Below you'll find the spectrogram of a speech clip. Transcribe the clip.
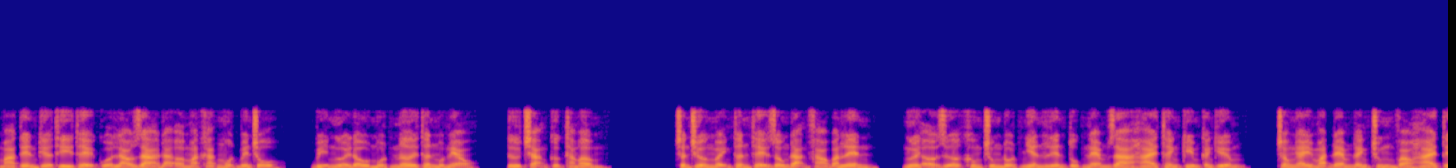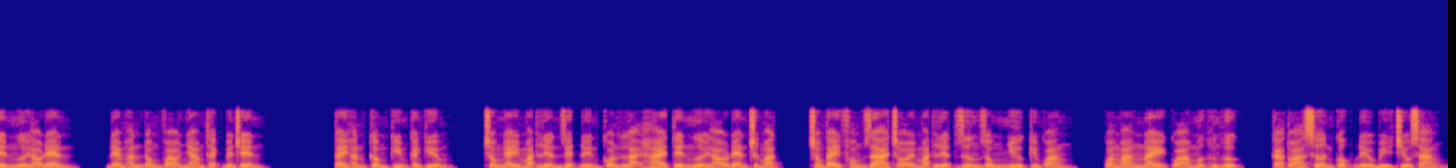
Mà tên kia thi thể của lão giả đã ở mặt khác một bên chỗ, bị người đầu một nơi thân một nẻo từ trạng cực thảm ẩm. Trần trường mệnh thân thể giống đạn pháo bắn lên, người ở giữa không trung đột nhiên liên tục ném ra hai thanh kim canh kiếm, trong nháy mắt đem đánh trúng vào hai tên người áo đen, đem hắn đóng vào nham thạch bên trên. Tay hắn cầm kim canh kiếm trong nháy mắt liền giết đến còn lại hai tên người áo đen trước mặt, trong tay phóng ra chói mắt liệt dương giống như kiếm quang quang mang này quá mức hưng hực, cả tòa sơn cốc đều bị chiếu sáng.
